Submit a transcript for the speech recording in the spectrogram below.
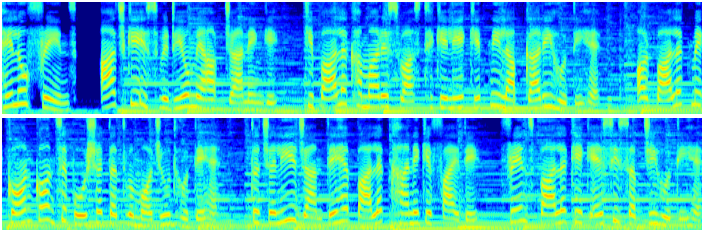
हेलो फ्रेंड्स, आज के इस वीडियो में आप जानेंगे कि पालक हमारे स्वास्थ्य के लिए कितनी लाभकारी होती है और पालक में कौन कौन से पोषक तत्व मौजूद होते हैं। तो चलिए जानते हैं पालक खाने के फ़ायदे। फ्रेंड्स, पालक एक ऐसी सब्ज़ी होती है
